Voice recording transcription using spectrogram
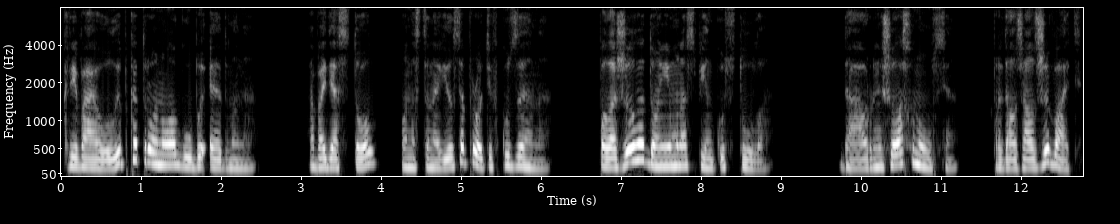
Кривая улыбка тронула губы Эдмона. Обойдя стол, он остановился против кузена. Положил ладонь ему на спинку стула. Даур не шелохнулся, продолжал жевать.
